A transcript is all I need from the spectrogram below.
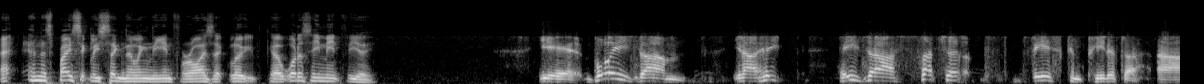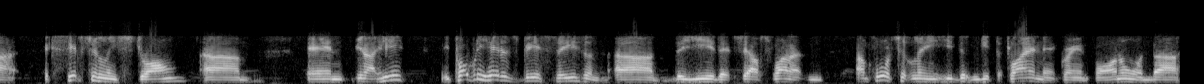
and it's basically signalling the end for Isaac Luke. Uh, what has he meant for you? Yeah, boys, um, you know he he's uh, such a fierce competitor, uh, exceptionally strong. Um, and, you know, he he probably had his best season uh, the year that Souths won it. And unfortunately, he didn't get to play in that grand final. And uh,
